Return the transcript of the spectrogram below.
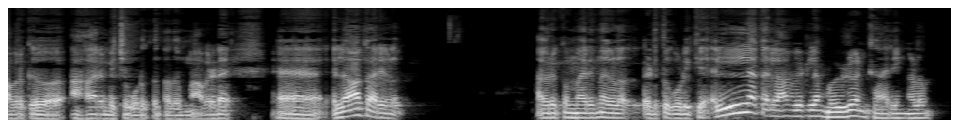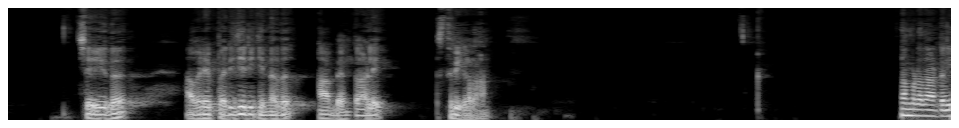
അവർക്ക് ആഹാരം വെച്ച് കൊടുക്കുന്നതും അവരുടെ എല്ലാ കാര്യങ്ങളും. അവർക്ക് മരുന്നുകൾ എടുത്തു കൊടുക്കുക എല്ലാ ആ വീട്ടിലെ മുഴുവൻ കാര്യങ്ങളും ചെയ്ത് അവരെ പരിചരിക്കുന്നത് ആ ബംഗാളി സ്ത്രീകളാണ്. നമ്മുടെ നാട്ടിൽ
